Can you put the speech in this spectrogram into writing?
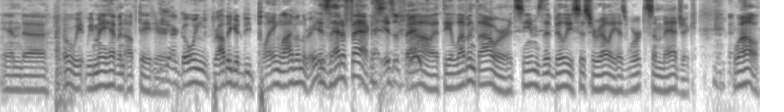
And uh, oh, we, we may have an update here. We are going probably going to be playing live on the radio. Is that a fact? That is a fact. Wow! At the eleventh hour, it seems that Billy Cicerelli has worked some magic. well,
